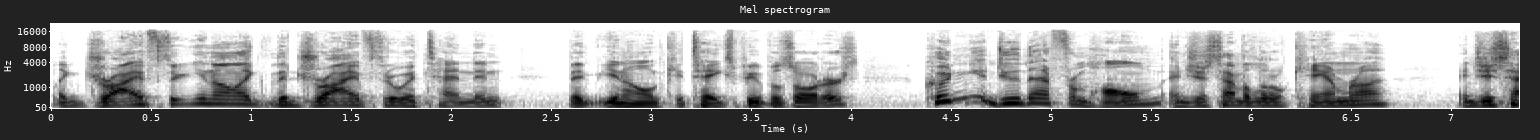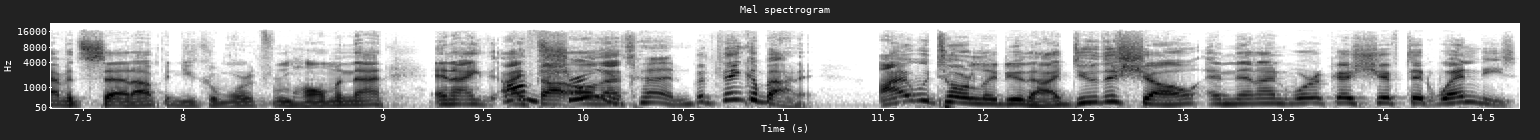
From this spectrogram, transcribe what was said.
like drive-through, you know, like the drive-through attendant that you know it takes people's orders? Couldn't you do that from home and just have a little camera and just have it set up, and you can work from home and that?" And I, I oh, I'm thought, sure oh, that's could. But think about it. I would totally do that. I'd do the show and then I'd work a shift at Wendy's.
